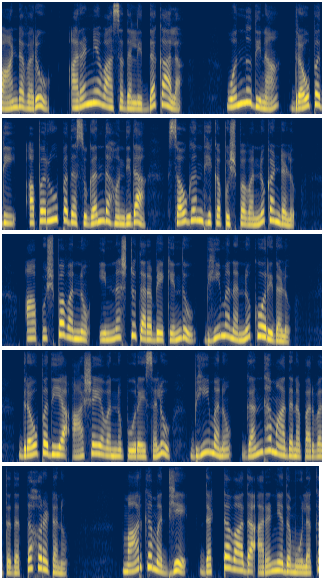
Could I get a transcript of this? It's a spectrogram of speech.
ಪಾಂಡವರು ಅರಣ್ಯವಾಸದಲ್ಲಿದ್ದ ಕಾಲ. ಒಂದು ದಿನ ದ್ರೌಪದಿ ಅಪರೂಪದ ಸುಗಂಧ ಹೊಂದಿದ ಸೌಗಂಧಿಕ ಪುಷ್ಪವನ್ನು ಕಂಡಳು. ಆ ಪುಷ್ಪವನ್ನು ಇನ್ನಷ್ಟು ತರಬೇಕೆಂದು ಭೀಮನನ್ನು ಕೋರಿದಳು. ದ್ರೌಪದಿಯ ಆಶಯವನ್ನು ಪೂರೈಸಲು ಭೀಮನು ಗಂಧಮಾದನ ಪರ್ವತದತ್ತ ಹೊರಟನು. ಮಾರ್ಗಮಧ್ಯೆ ದಟ್ಟವಾದ ಅರಣ್ಯದ ಮೂಲಕ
